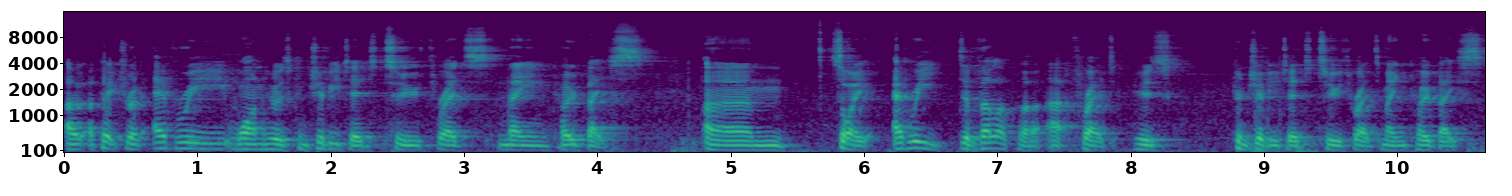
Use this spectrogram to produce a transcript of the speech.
a, a picture of everyone who has contributed to Thread's main code base. Um, sorry, every developer at Thread who's contributed to Thread's main code base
